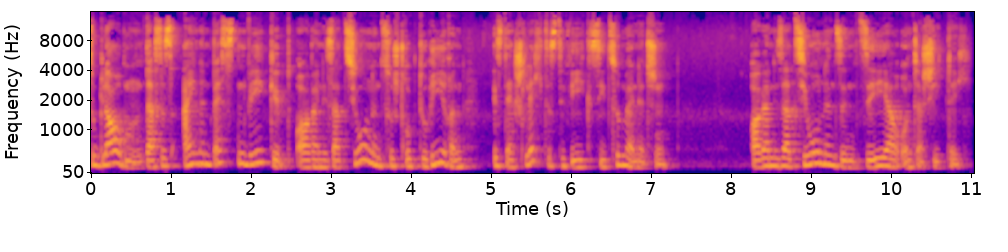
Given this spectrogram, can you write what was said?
Zu glauben, dass es einen besten Weg gibt, Organisationen zu strukturieren, ist der schlechteste Weg, sie zu managen. Organisationen sind sehr unterschiedlich.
